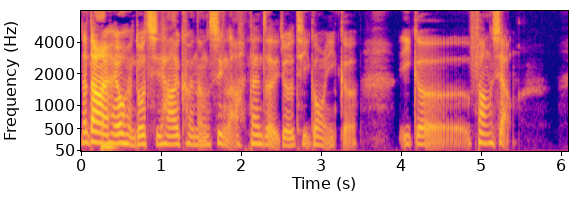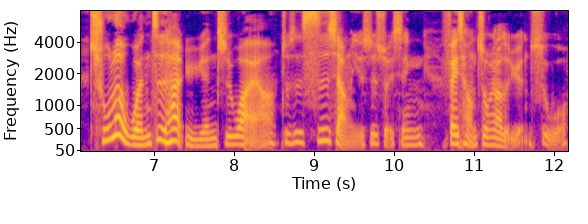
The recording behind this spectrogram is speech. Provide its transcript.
那当然还有很多其他的可能性啦，但这里就是提供一个一个方向。除了文字和语言之外啊，就是思想也是水星非常重要的元素哦。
